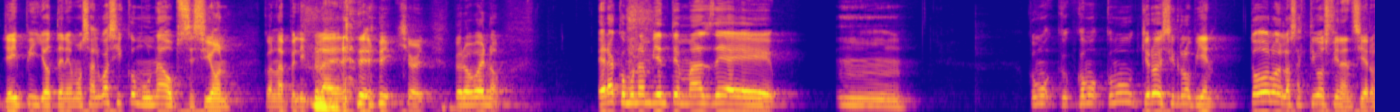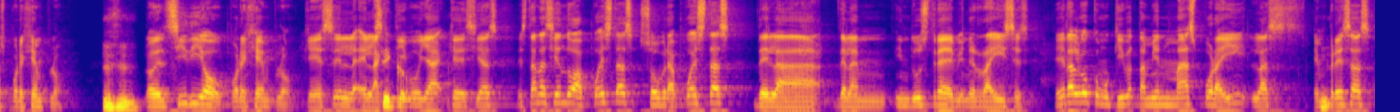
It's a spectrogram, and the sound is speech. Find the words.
JP y yo tenemos algo así como una obsesión con la película de, Big Short. Pero bueno, era como un ambiente más de... Mm, ¿cómo, cómo, quiero decirlo bien? Todo lo de los activos financieros, por ejemplo. Lo del CDO, por ejemplo, que es el, activo ya que decías, están haciendo apuestas sobre apuestas de la, de la industria de bienes raíces. Era algo como que iba también más por ahí. Las empresas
